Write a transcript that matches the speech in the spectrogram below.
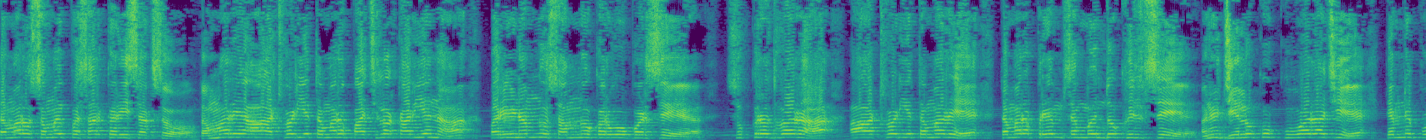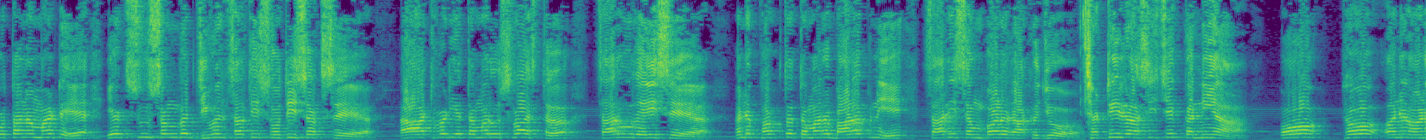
તમારો સમય પસાર કરી શકશો. તમારે આ અઠવાડિયે તમારા પાછલા કાર્યના પરિણામનો સામનો કરવો પડશે. શુક્ર દ્વારા આ અઠવાડિયે તમારે તમારા પ્રેમ સંબંધો ખીલશે. અને જે લોકો કુંવારા છે, તેમને પોતાના માટે એક સુસંગત જીવનસાથી શોધી શકશે. આ અઠવાડિયે તમારું સ્વાસ્થ્ય સારું રહેશે અને ફક્ત તમારા બાળકની સારી સંભાળ રાખજો. છઠ્ઠી રાશિ છે કન્યા. પ ઠ અને અણ.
